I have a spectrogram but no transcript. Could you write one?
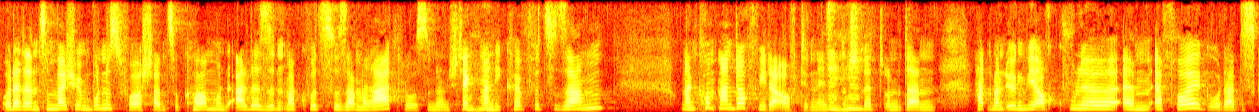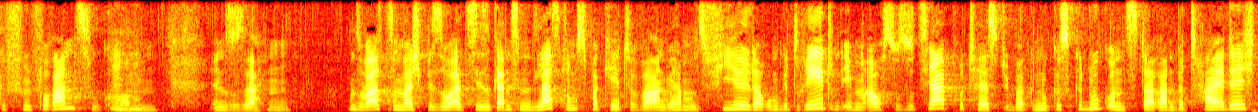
oder dann zum Beispiel im Bundesvorstand zu kommen und alle sind mal kurz zusammen ratlos und dann steckt mhm. man die Köpfe zusammen und dann kommt man doch wieder auf den nächsten mhm. Schritt und dann hat man irgendwie auch coole ähm, Erfolge oder hat das Gefühl voranzukommen mhm. in so Sachen. Und so war es zum Beispiel so, als diese ganzen Entlastungspakete waren. Wir haben uns viel darum gedreht und eben auch so Sozialprotest über Genug ist Genug uns daran beteiligt.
